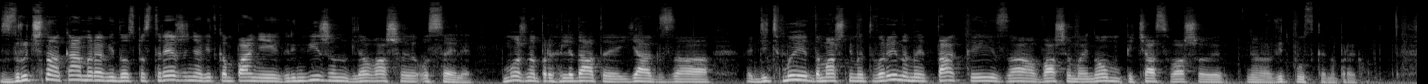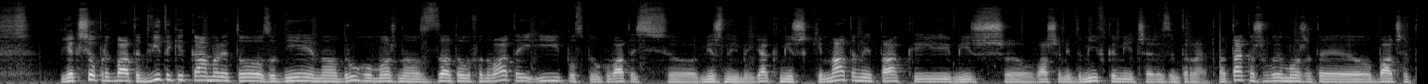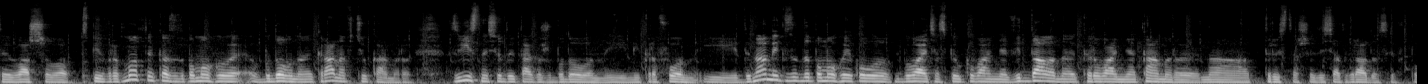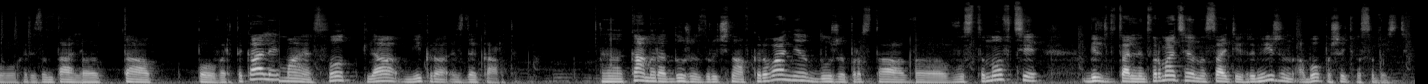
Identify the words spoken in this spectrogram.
Зручна камера відеоспостереження від компанії GreenVision для вашої оселі. Можна приглядати як за дітьми, домашніми тваринами, так і за вашим майном під час вашої е, відпустки, наприклад. Якщо придбати дві такі камери, то з однієї на другу можна зателефонувати і поспілкуватись е, між ними, як між кімнатами, так і між е, вашими домівками через інтернет. А також ви можете бачити вашого співремонтника за допомогою вбудованого екрана в цю камеру. Звісно, сюди також вбудований мікрофон і динамік, за допомогою якого відбувається спілкування, віддалене керування камерою на 360 градусів по горизонталі е, та по вертикалі має слот для мікро SD карти. Е, Камера дуже зручна в керуванні, дуже проста в, в установці. Більш детальна інформація на сайті GreenVision або пишіть в особисті.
